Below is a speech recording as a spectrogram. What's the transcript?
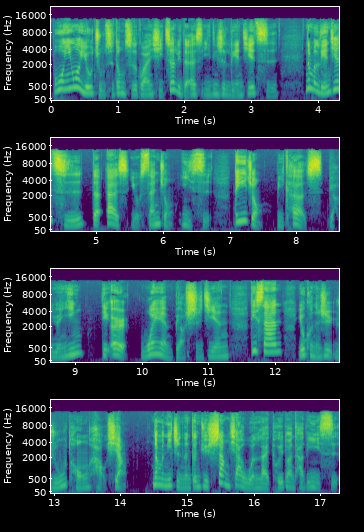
不过因为有主词动词的关系，这里的 as 一定是连接词。那么连接词的 as 有三种意思，第一种 because 表原因，第二 when 表时间。第三，有可能是如同、好像。那么你只能根据上下文来推断他的意思。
